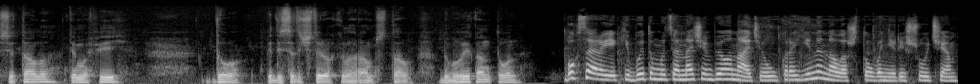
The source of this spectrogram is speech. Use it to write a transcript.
Сітало Тимофій, до 54 кілограм став Дубовик Антон. Боксери, які битимуться на чемпіонаті України, налаштовані рішуче.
